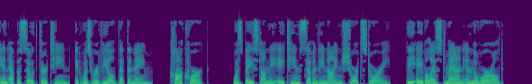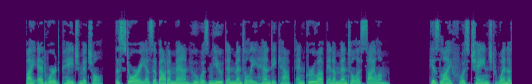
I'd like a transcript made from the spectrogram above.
In episode 13, it was revealed that the name, "'Clockwork' was based on the 1879 short story, "'The Ablest Man in the World' by Edward Page Mitchell. The story is about a man who was mute and mentally handicapped and grew up in a mental asylum. His life was changed when a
